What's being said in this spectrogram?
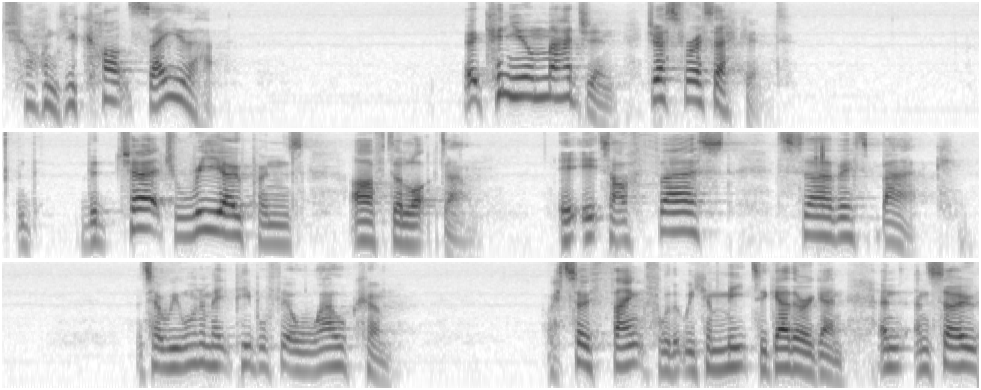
John, you can't say that. Uh, can you imagine, just for a second? The church reopens after lockdown. It's our first service back. And so we want to make people feel welcome. We're so thankful that we can meet together again. And, and so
